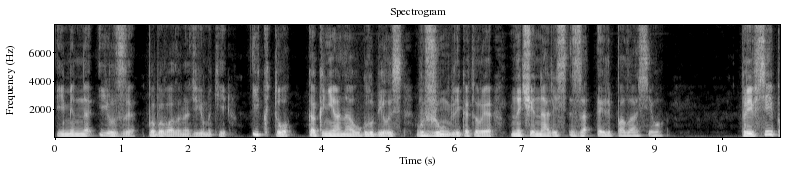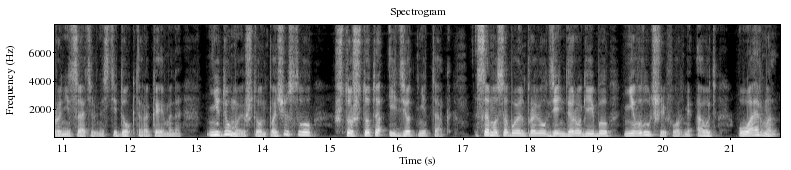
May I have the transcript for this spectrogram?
Именно Илза побывала на Дьюмаки, и кто как не она углубилась в джунгли, которые начинались за Эль-Паласио. При всей проницательности доктора Кеймена не думаю, что он почувствовал, что что-то идет не так. Само собой, он провел день дороги и был не в лучшей форме, а вот Уайрман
